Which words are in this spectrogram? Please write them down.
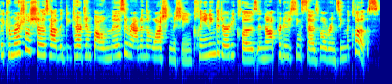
The commercial shows how the detergent ball moves around in the washing machine, cleaning the dirty clothes and not producing suds while rinsing the clothes.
